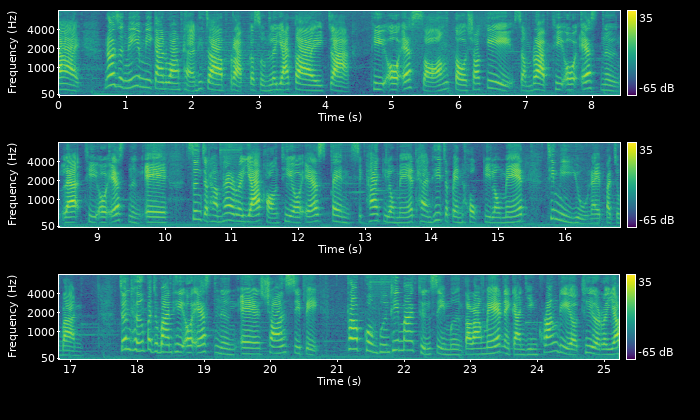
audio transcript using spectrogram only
ได้ นอกจากนี้ยังมีการวางแผนที่จะปรับกระสุนระยะไกลจาก TOS 2 โตช็อกกี้สำหรับ TOS 1 และ TOS 1A ซึ่งจะทำให้ระยะของ TOS เป็น 15 กิโลเมตร แทนที่จะเป็น 6 กิโลเมตร ที่มีอยู่ในปัจจุบัน จนถึงปัจจุบัน TOS 1A ชอนซีปิกครอบคลุมพื้นที่มากถึง 40,000 ตารางเมตร ในการยิงครั้งเดียวที่ระยะ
